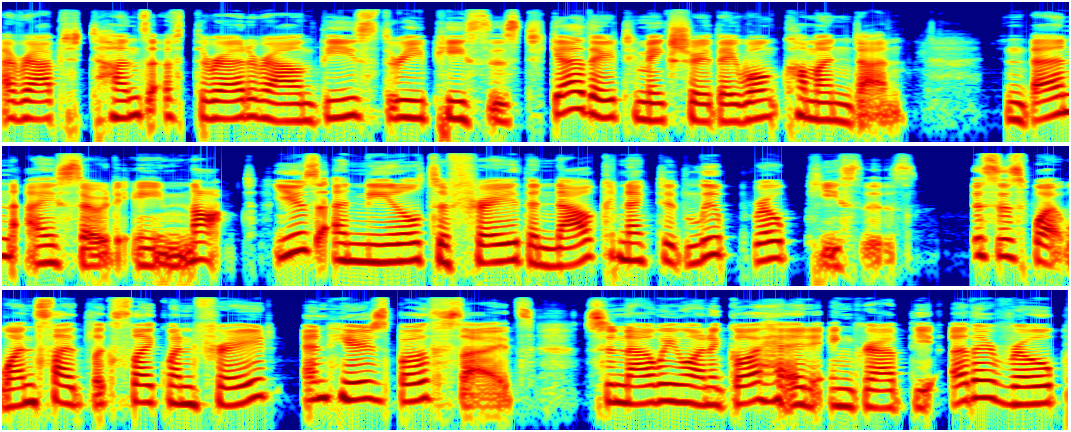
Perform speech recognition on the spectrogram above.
I wrapped tons of thread around these three pieces together to make sure they won't come undone and then I sewed a knot. Use a needle to fray the now connected loop rope pieces. This is what one side looks like when frayed, and here's both sides. So now we want to go ahead and grab the other rope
